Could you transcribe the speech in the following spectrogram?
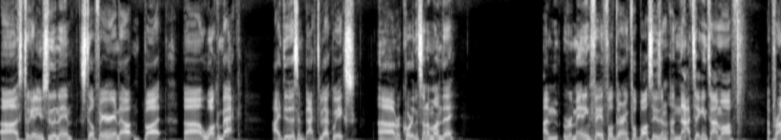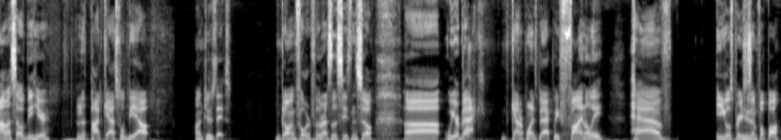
uh, still getting used to the name, still figuring it out, but uh, welcome back. I did this in back to back weeks, uh, recording this on a Monday. I'm remaining faithful during football season. I'm not taking time off. I promise I will be here, and the podcast will be out on Tuesdays going forward for the rest of the season. So uh, we are back. Counterpoint is back. We finally have Eagles preseason football,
